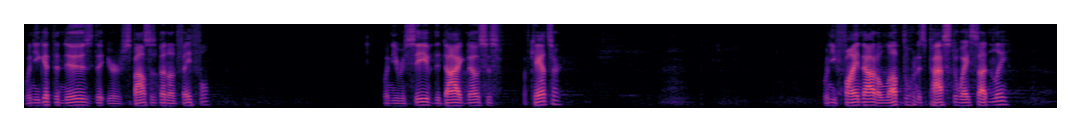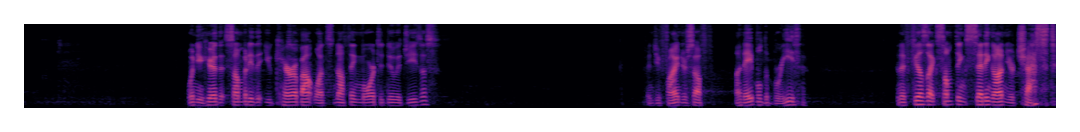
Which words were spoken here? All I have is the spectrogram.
When you get the news that your spouse has been unfaithful? When you receive the diagnosis of cancer? When you find out a loved one has passed away suddenly? When you hear that somebody that you care about wants nothing more to do with Jesus? and you find yourself unable to breathe, and it feels like something's sitting on your chest,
